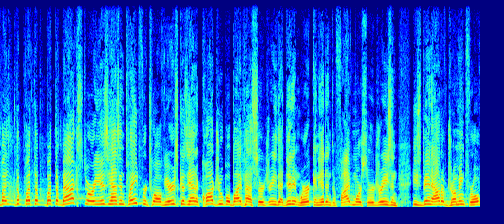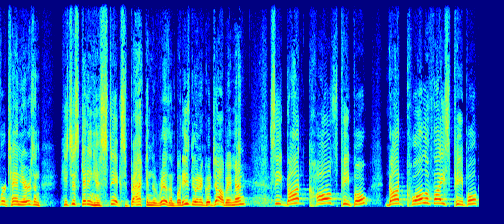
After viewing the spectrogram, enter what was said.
but the, but the, but the backstory is he hasn't played for 12 years because he had a quadruple bypass surgery that didn't work and had into five more surgeries. And he's been out of drumming for over 10 years and he's just getting his sticks back in the rhythm, but he's doing a good job. Amen. See, God calls people, God qualifies people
